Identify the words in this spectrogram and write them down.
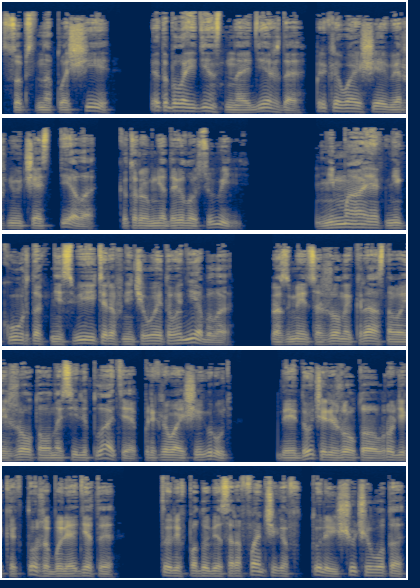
Собственно, плащи — это была единственная одежда, прикрывающая верхнюю часть тела, которую мне довелось увидеть. Ни маек, ни курток, ни свитеров, ничего этого не было. Разумеется, жены красного и желтого носили платья, прикрывающие грудь, да и дочери желтого вроде как тоже были одеты то ли в подобие сарафанчиков, то ли еще чего-то.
